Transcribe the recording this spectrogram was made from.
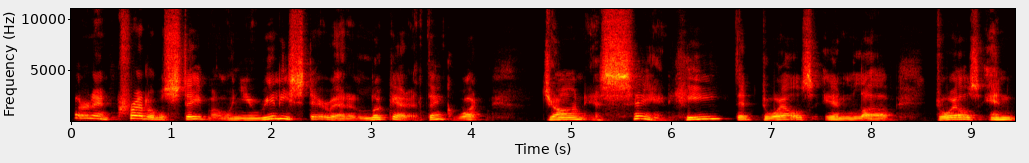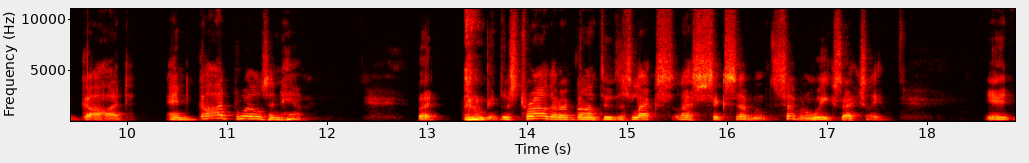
What an incredible statement when you really stare at it, look at it, think what John is saying. He that dwells in love dwells in God, and God dwells in him. But this trial that I've gone through this last, last six, seven, seven weeks, actually, it,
